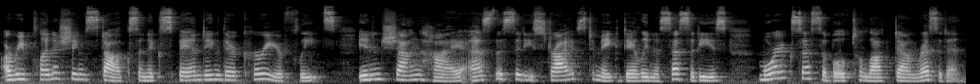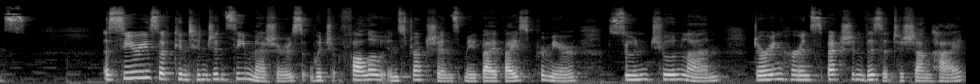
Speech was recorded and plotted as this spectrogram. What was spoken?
are replenishing stocks and expanding their courier fleets in Shanghai as the city strives to make daily necessities more accessible to lockdown residents. A series of contingency measures, which follow instructions made by Vice Premier Sun Chunlan during her inspection visit to Shanghai,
